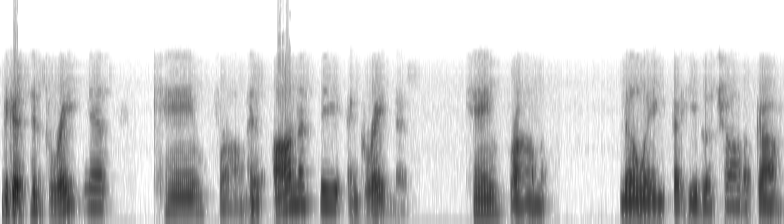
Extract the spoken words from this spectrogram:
Because his greatness came from, his honesty and greatness came from knowing that he was a child of God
